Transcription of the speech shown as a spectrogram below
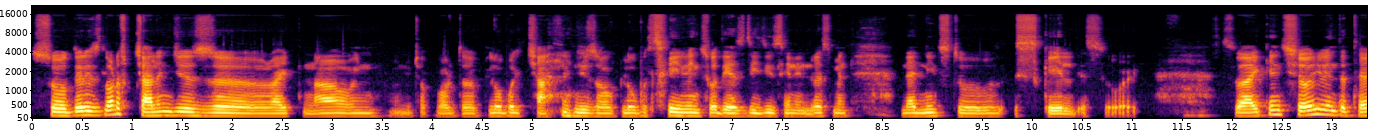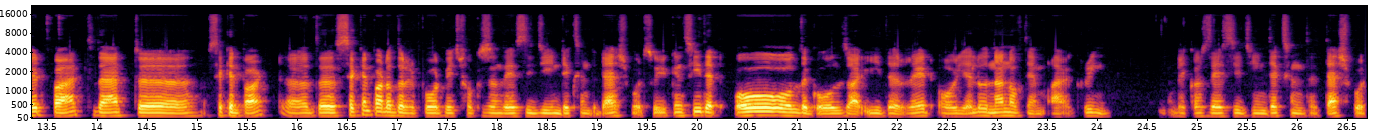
So there is a lot of challenges uh, right now in when you talk about the global challenges of global savings for the sdgs and investment that needs to scale this work so I can show you in the third part that uh, second part, uh, the second part of the report, which focuses on the SDG index and the dashboard. So you can see that all the goals are either red or yellow. None of them are green because the SDG index and the dashboard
